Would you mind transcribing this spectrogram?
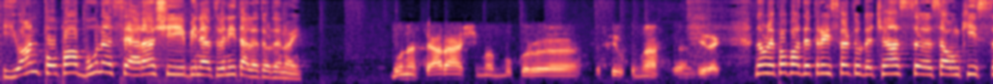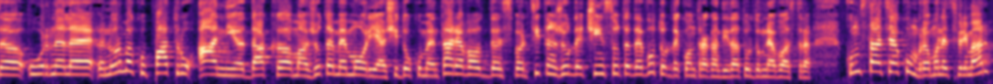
Ioan Popa. Bună seara și bine ați venit alături de noi! Bună seara și mă bucur uh, să fiu cu noastră în direct. Domnule Popa, de trei sferturi de ceas uh, s-au închis uh, urnele. În urmă cu patru ani, dacă mă ajută memoria și documentarea, v-au despărțit în jur de 500 de voturi de contra candidatul dumneavoastră. Cum stați acum? Rămâneți primar?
